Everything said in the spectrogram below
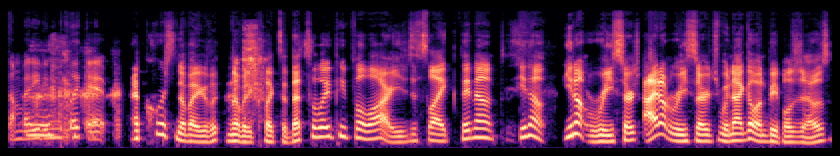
somebody didn't click it. Of course, nobody nobody clicks it. That's the way people are. You just like they don't you don't you don't research. I don't research when I go on people's shows.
